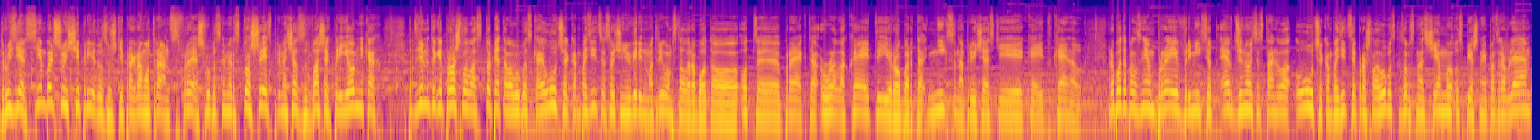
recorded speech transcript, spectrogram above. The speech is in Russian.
Друзья, всем большущий привет! Вы слушаете программу Transfresh, выпуск номер 106, прямо сейчас в ваших приемниках. Подведем итоги прошлого 105-го выпуска, и лучшая композиция с очень уверенным отрывом стала работа от э, проекта Relocate и Роберта Никсона при участии Кейт Кеннелл. Работа под названием Brave в ремиксе от FG Noise стала лучшей композицией прошлого выпуска, собственно, с чем мы успешно и поздравляем.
